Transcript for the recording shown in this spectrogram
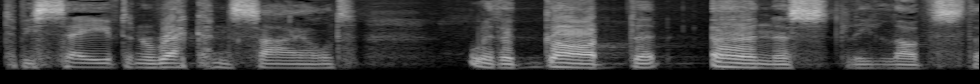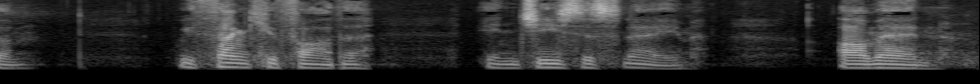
to be saved and reconciled with a God that earnestly loves them. We thank you, Father, in Jesus' name. Amen.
